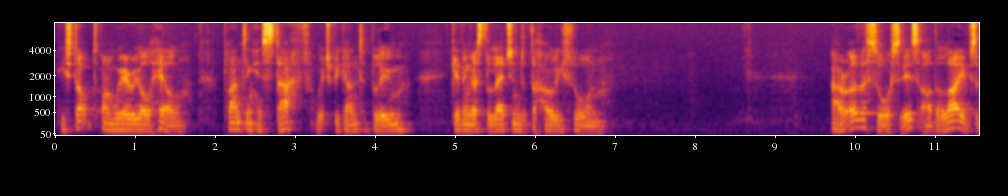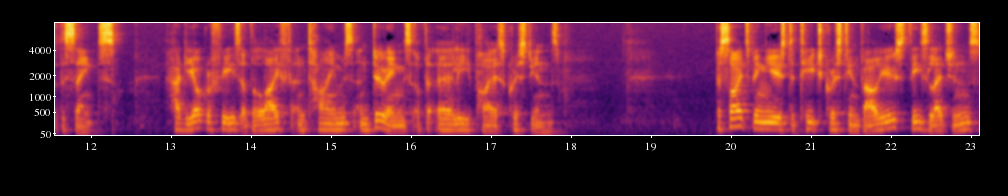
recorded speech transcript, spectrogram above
he stopped on Wearyall Hill, planting his staff, which began to bloom, giving us the legend of the Holy Thorn. Our other sources are the lives of the saints, hagiographies of the life and times and doings of the early pious Christians. Besides being used to teach Christian values, these legends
